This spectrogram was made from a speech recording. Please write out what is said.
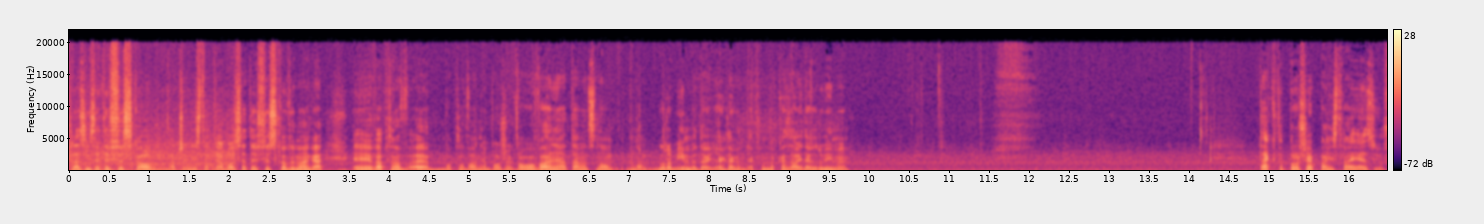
teraz niestety wszystko, znaczy niestety, albo niestety wszystko wymaga e, wapnow, e, wapnowania, boże, wałowania, tam więc no, no robimy to, jak, tak, jak nam nakazali, tak zrobimy. Tak to proszę Państwa jest już.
